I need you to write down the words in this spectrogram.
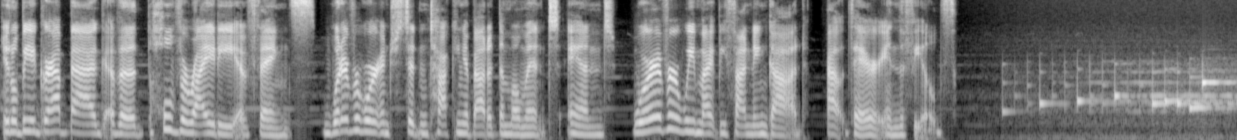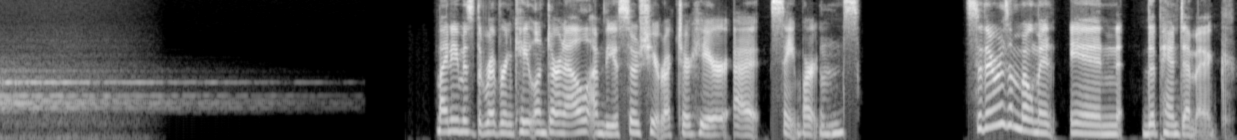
It'll be a grab bag of a whole variety of things, whatever we're interested in talking about at the moment, and wherever we might be finding God out there in the fields. My name is the Reverend Caitlin Darnell. I'm the Associate Rector here at St. Martin's. So there was a moment in the pandemic,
